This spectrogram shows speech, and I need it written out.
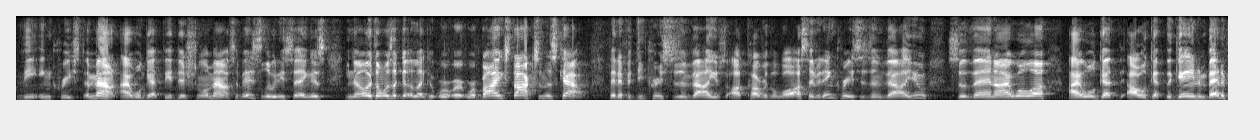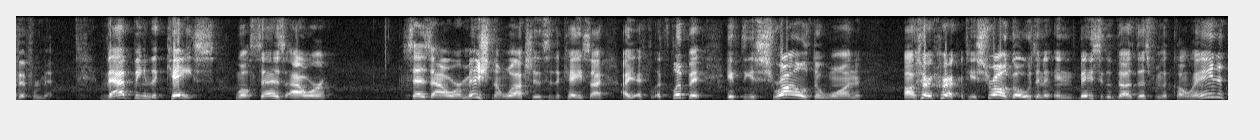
the increased amount. I will get the additional amount. So basically what he's saying is, you know, it's almost like, like we're, we're buying stocks in this cow. That if it decreases in value, I'll cover the loss. If it increases in value, so then I will uh, I will get I will get the gain and benefit from it. That being the case, well says our says our Mishnah. Well, actually, this is the case. I, I flip it. If the Israel is the one uh, sorry, correct. If the Yisrael goes and, and basically does this from the Kohen,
